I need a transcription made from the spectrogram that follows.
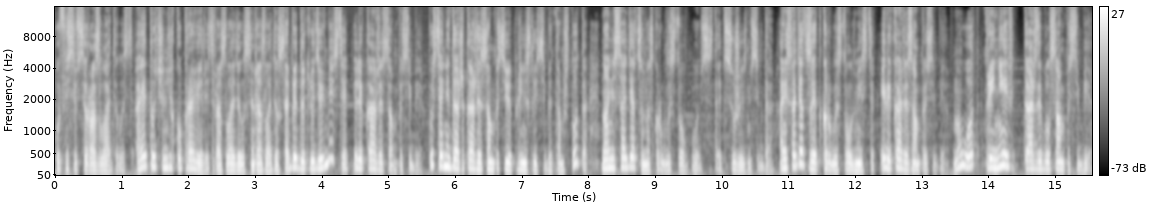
офисе все разладилось. А это очень легко проверить, разладилось, не разладилось. Обедают люди вместе или каждый сам по себе? Пусть они даже каждый сам по себе принесли себе там что-то, но они садятся, у нас круглый стол в офисе стоит всю жизнь всегда. Они садятся за этот круглый стол вместе или каждый сам по себе? Ну вот, при ней каждый был сам по себе.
